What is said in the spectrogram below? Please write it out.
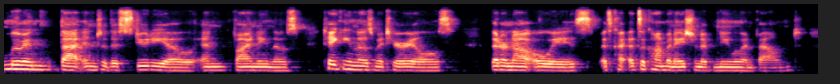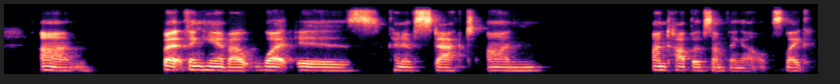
moving that into the studio and finding those taking those materials that are not always it's, it's a combination of new and found. Um, but thinking about what is kind of stacked on on top of something else like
